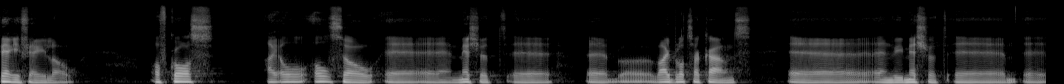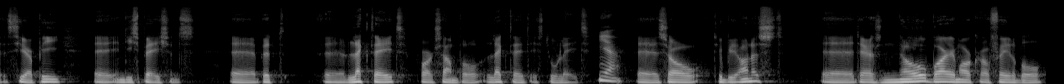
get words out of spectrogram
very very low. Of course, I al- also uh, measured uh, white blood cell counts, and we measured CRP in these patients. Uh, but uh, lactate, for example, lactate is too late. Yeah. Uh, so to be honest, there is no biomarker available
